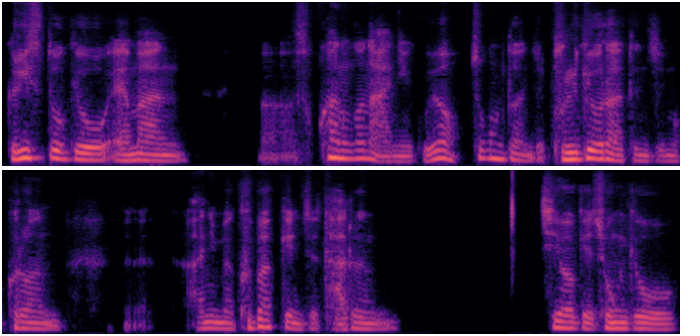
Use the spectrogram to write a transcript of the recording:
그리스도교에만 어, 속하는 건 아니고요. 조금 더 이제 불교라든지 뭐 그런 아니면 그 밖에 이제 다른 지역의 종교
